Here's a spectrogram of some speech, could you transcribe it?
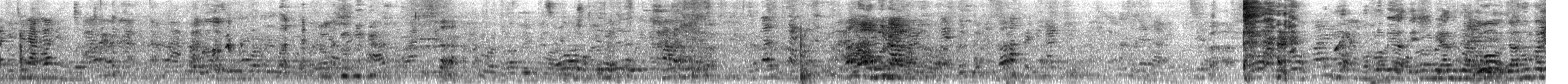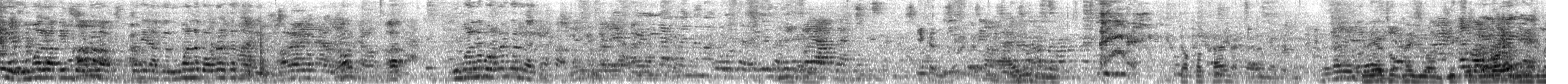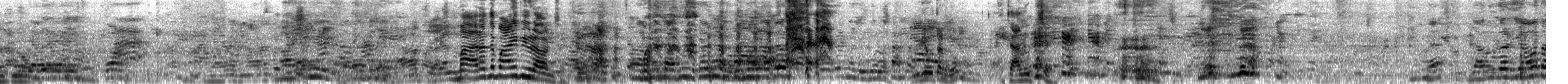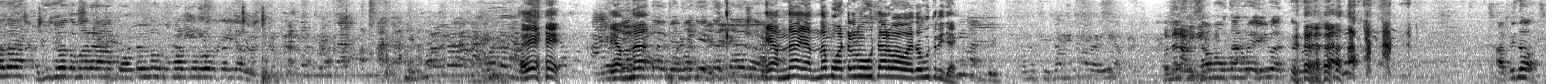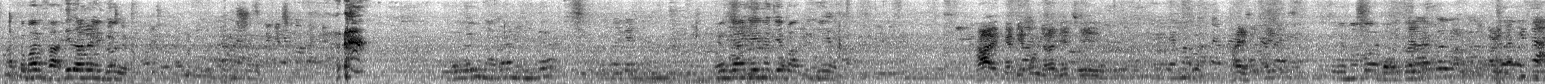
જાદુ કર્યું રૂમાલ રાખીને બોટલ કરી નાખ્યો રૂમાલને બોટલ કરી નાખી હો? હા રૂમાલને બોટલ કરી નાખી ચોક્કસ ખાય ને ક્લિયર સૂપ નહીં પીવાનું ઠીક સૂપ પીવાનું ધીમે ધીમે પીવાનું મારે તો પાણી પીવડાવવાનું છે અમે જાદુ કર્યું ને, રૂમાલ આપ્યો બોટલ મળી બોલો વીડિયો ઉતાર દો ચાલુ જ છે હે? જાદુગરજી આવો દાદા. હજુ જો તમારે આ બોટલનો રૂમાલ કરવો તો કરી આવું એ અમને. એમને એમને બોટલમાં ઉતારવા હોય તો ઉતરી જાય. આપી દો. આ તમારો સાથીદારે લીધો છે. જઈને જે બાકી છે હા એ ત્યાં બે ત્રણ જે છે હા. એમાં.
